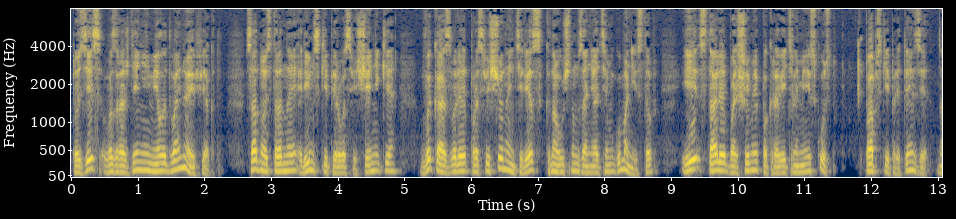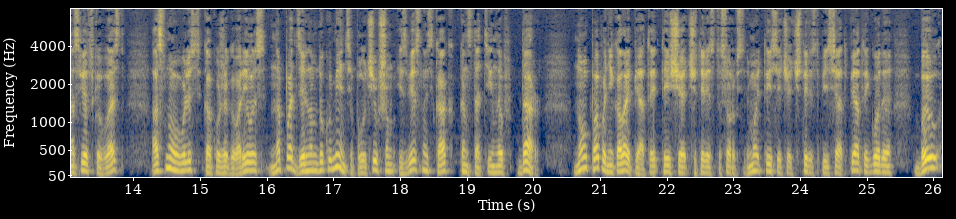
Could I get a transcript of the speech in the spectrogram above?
то здесь возрождение имело двойной эффект – с одной стороны, римские первосвященники выказывали просвещенный интерес к научным занятиям гуманистов и стали большими покровителями искусств. Папские претензии на светскую власть основывались, как уже говорилось, на поддельном документе, получившем известность как Константинов дар. Но Папа Николай V 1447-1455 годы был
